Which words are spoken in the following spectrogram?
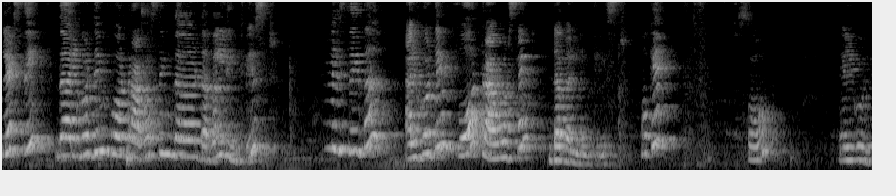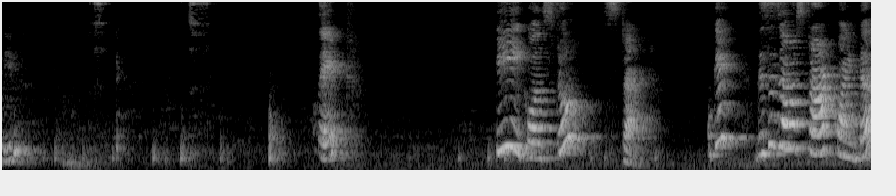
Let's see the algorithm for traversing the double linked list. We will see the algorithm for traversing double linked list. Okay. So algorithm set. P equals to start. Okay. This is our start pointer.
